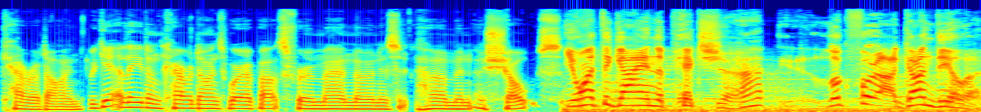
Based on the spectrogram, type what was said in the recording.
Carradine. We get a lead on Carradine's whereabouts through a man known as Herman Schultz. You want the guy in the picture, huh? Look for a gun dealer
